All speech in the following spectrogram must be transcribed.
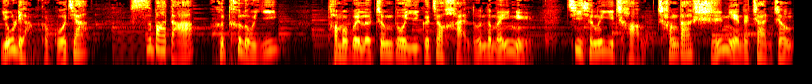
有两个国家，斯巴达和特洛伊，他们为了争夺一个叫海伦的美女，进行了一场长达十年的战争。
